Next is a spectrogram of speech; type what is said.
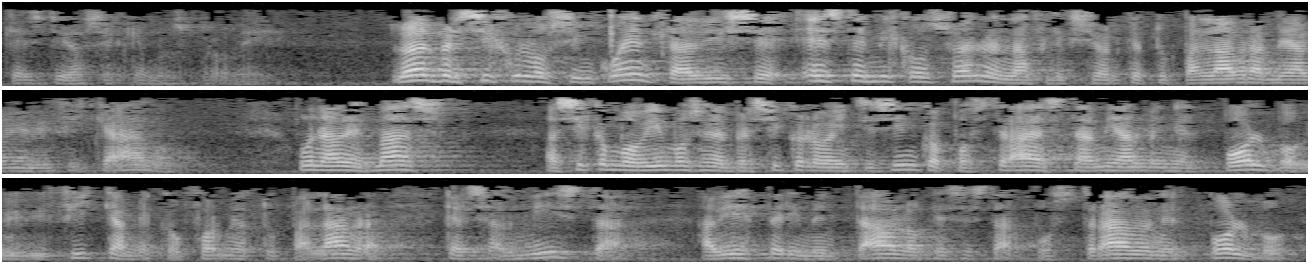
que es Dios el que nos provee. Luego el versículo 50 dice, este es mi consuelo en la aflicción, que tu palabra me ha vivificado. Una vez más, Así como vimos en el versículo 25, postrada está mi alma en el polvo, vivifícame conforme a tu palabra, que el salmista había experimentado lo que es estar postrado en el polvo.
